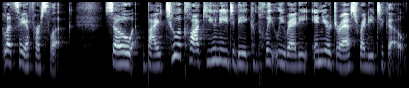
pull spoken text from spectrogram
let's say a first look so by 2 o'clock you need to be completely ready in your dress ready to go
